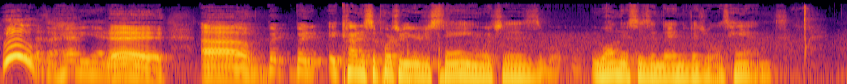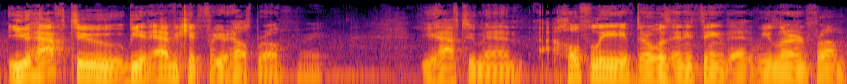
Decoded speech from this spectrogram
Woo! That's a heavy head. Hey, uh, but but it kind of supports what you're just saying, which is wellness is in the individual's hands, you have to be an advocate for your health, bro. right? You have to, man. Hopefully, if there was anything that we learned from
